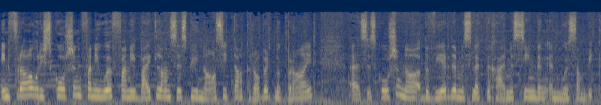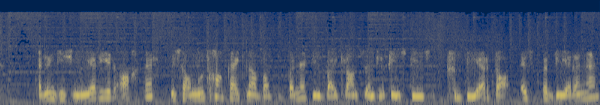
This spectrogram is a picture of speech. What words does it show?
En vra oor die skorsing van die hoof van die buitelandse spionasietak Robert McBride, uh, se skorsing na 'n beweerde mislukte geheime sending in Mosambiek. Ek dink dis meer hier agter. Jy sal moet gaan kyk na wat binne die buitelandse intelligensdiens gebeur. Daar is beweringe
